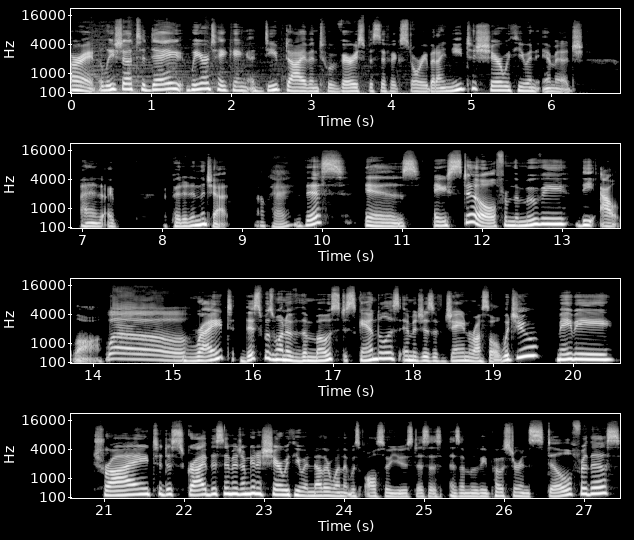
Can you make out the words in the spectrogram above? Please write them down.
All right, Alicia, today we are taking a deep dive into a very specific story, but I need to share with you an image. And I, I put it in the chat. Okay. This is a still from the movie The Outlaw. Whoa. Right? This was one of the most scandalous images of Jane Russell. Would you maybe try to describe this image? I'm going to share with you another one that was also used as a, as a movie poster and still for this,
